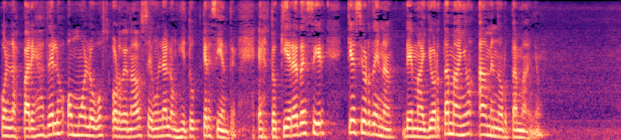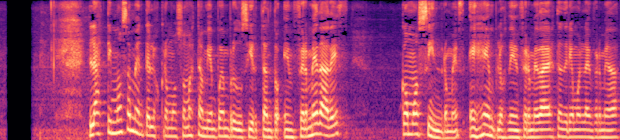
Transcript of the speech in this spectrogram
con las parejas de los homólogos ordenados según la longitud creciente. Esto quiere decir que se ordenan de mayor tamaño a menor tamaño. Lastimosamente los cromosomas también pueden producir tanto enfermedades como síndromes. Ejemplos de enfermedades tendríamos la enfermedad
